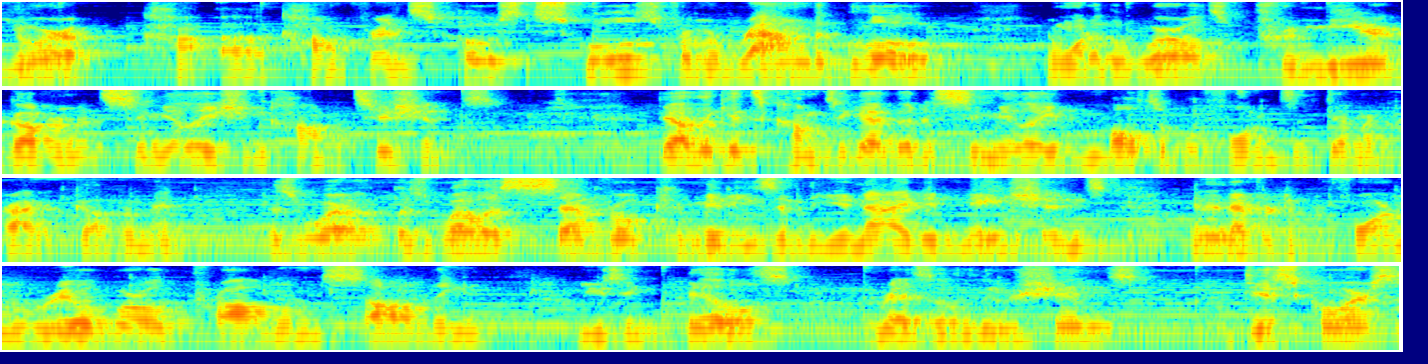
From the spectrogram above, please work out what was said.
Europe Co- uh, Conference hosts schools from around the globe in one of the world's premier government simulation competitions. Delegates come together to simulate multiple forms of democratic government, as well, as well as several committees of the United Nations in an effort to perform real world problem solving using bills, resolutions, discourse,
